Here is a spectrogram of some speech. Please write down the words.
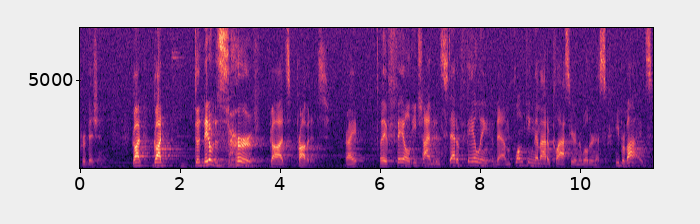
provision. God, God, they don't deserve God's providence, right? They have failed each time, but instead of failing them, flunking them out of class here in the wilderness, he provides.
